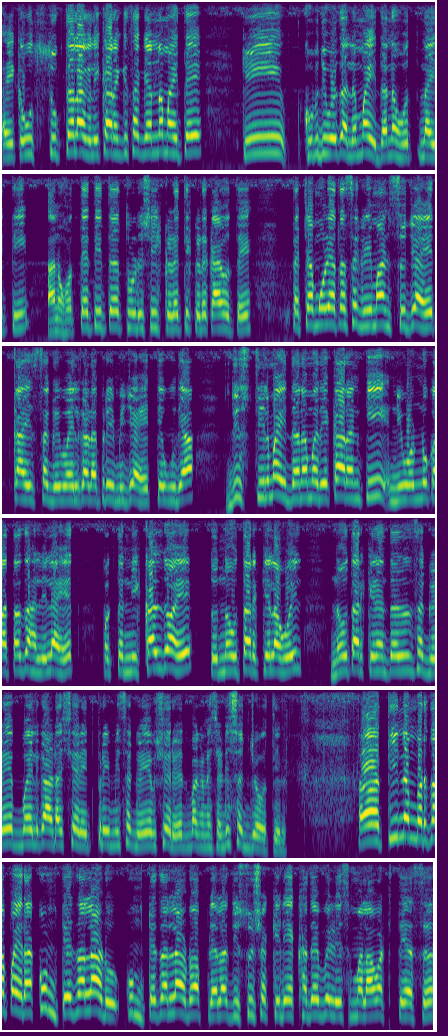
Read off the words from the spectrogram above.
एक उत्सुकता लागली. कारण की सगळ्यांना माहीत आहे की खूप दिवस झाले मैदानं होत नाही ती. आणि होत्या ती तर थोडीशी इकडे तिकडे काय होते त्याच्यामुळे आता सगळी माणसं जी आहेत काय सगळे बैलगाडा प्रेमी जे आहेत ते उद्या दिसतील मैदानामध्ये. कारण की निवडणूक आता झालेल्या आहेत. फक्त निकाल जो आहे तो नऊ तारखेला होईल. नऊ तारखेनंतर सगळे बैलगाडा शर्यत प्रेमी सगळे शर्यत बघण्यासाठी सज्ज होतील. तीन नंबरचा पायरा कुमटेचा लाडू कुमटेचा लाडू आपल्याला दिसू शकेल. एखाद्या वेळेस मला वाटते असं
